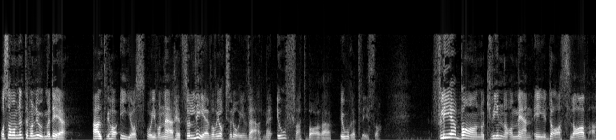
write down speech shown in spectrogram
Och som om det inte var nog med det, allt vi har i oss och i vår närhet, så lever vi också då i en värld med ofattbara orättvisor. Fler barn och kvinnor och män är idag slavar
